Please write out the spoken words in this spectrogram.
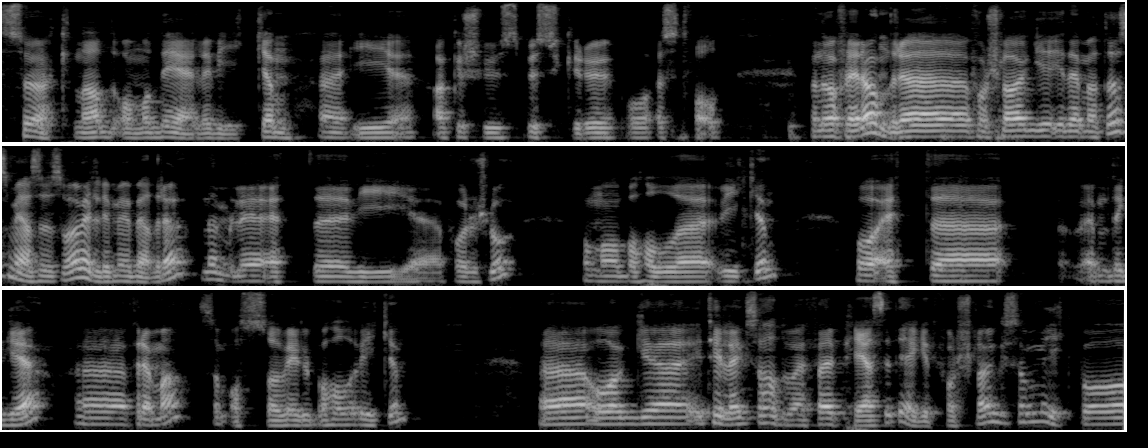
søknad om å dele Viken eh, i Akershus, Buskerud og Østfold. Men det var flere andre forslag i det møtet som jeg syns var veldig mye bedre. Nemlig et eh, vi eh, foreslo om å beholde Viken, og et MDG fremma som også vil beholde Viken. Og i tillegg så hadde jo Frp sitt eget forslag som gikk på å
